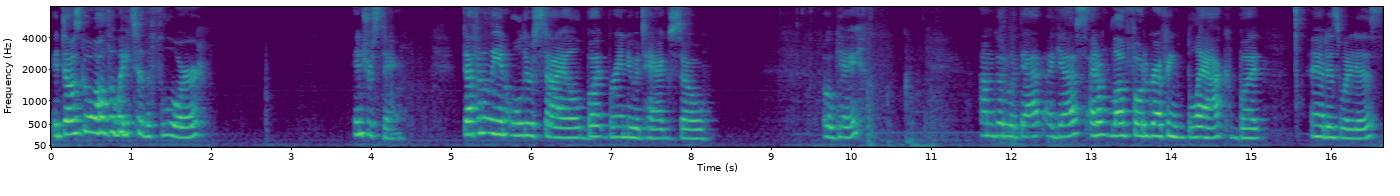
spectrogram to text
It does go all the way to the floor. Interesting. Definitely an older style, but brand new tags, so okay. I'm good with that, I guess. I don't love photographing black, but it is what it is.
